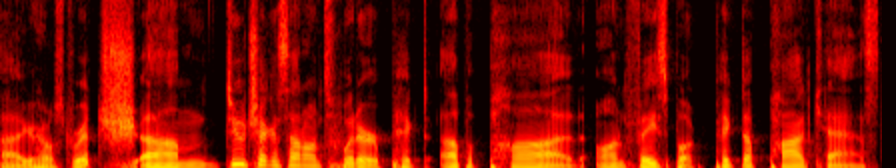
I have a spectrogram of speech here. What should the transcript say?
uh, your host Rich. Um, do check us out on Twitter, Picked Up Pod, on Facebook, Picked Up Podcast.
